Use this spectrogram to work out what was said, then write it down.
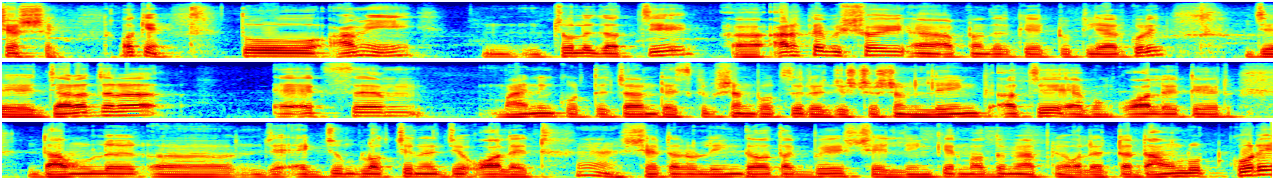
শেষে। ওকে তো আমি চলে যাচ্ছি। আরেকটা বিষয় আপনাদেরকে একটু ক্লিয়ার করি যে যারা যারা এক্সএম মাইনিং করতে চান ডেসক্রিপশন বক্সে রেজিস্ট্রেশন লিঙ্ক আছে এবং ওয়ালেটের ডাউনলোড যে একজন ব্লক চেনের যে ওয়ালেট হ্যাঁ সেটারও লিঙ্ক দেওয়া থাকবে। সেই লিঙ্কের মাধ্যমে আপনি ওয়ালেটটা ডাউনলোড করে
